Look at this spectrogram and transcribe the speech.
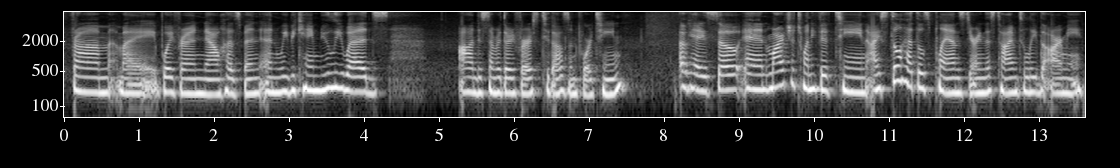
from my boyfriend, now husband, and we became newlyweds on December 31st, 2014. Okay, so in March of 2015, I still had those plans during this time to leave the Army.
